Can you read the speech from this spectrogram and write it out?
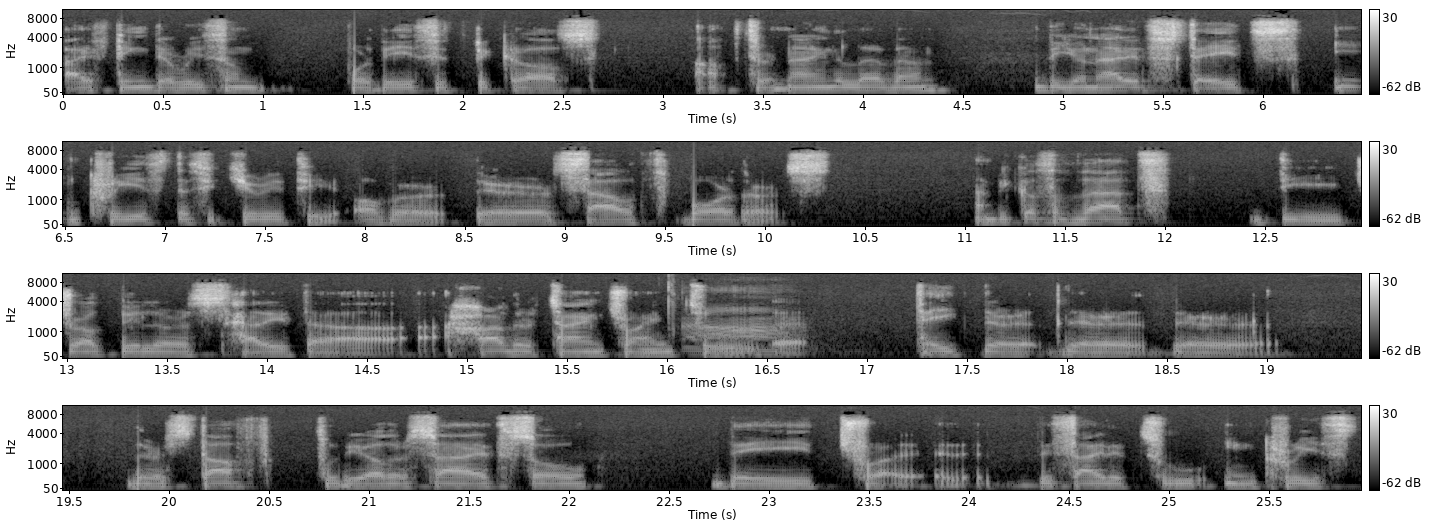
I think the reason for this is because after 9 11, the United States increased the security over their south borders. And because of that, the drug dealers had it uh, a harder time trying to ah. uh, take their their their their stuff to the other side. So they try, decided to increase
